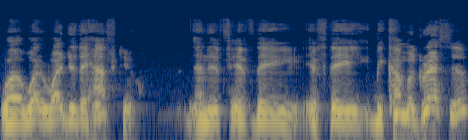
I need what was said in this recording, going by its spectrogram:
Well, why, why do they have to? And if, if they if they become aggressive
